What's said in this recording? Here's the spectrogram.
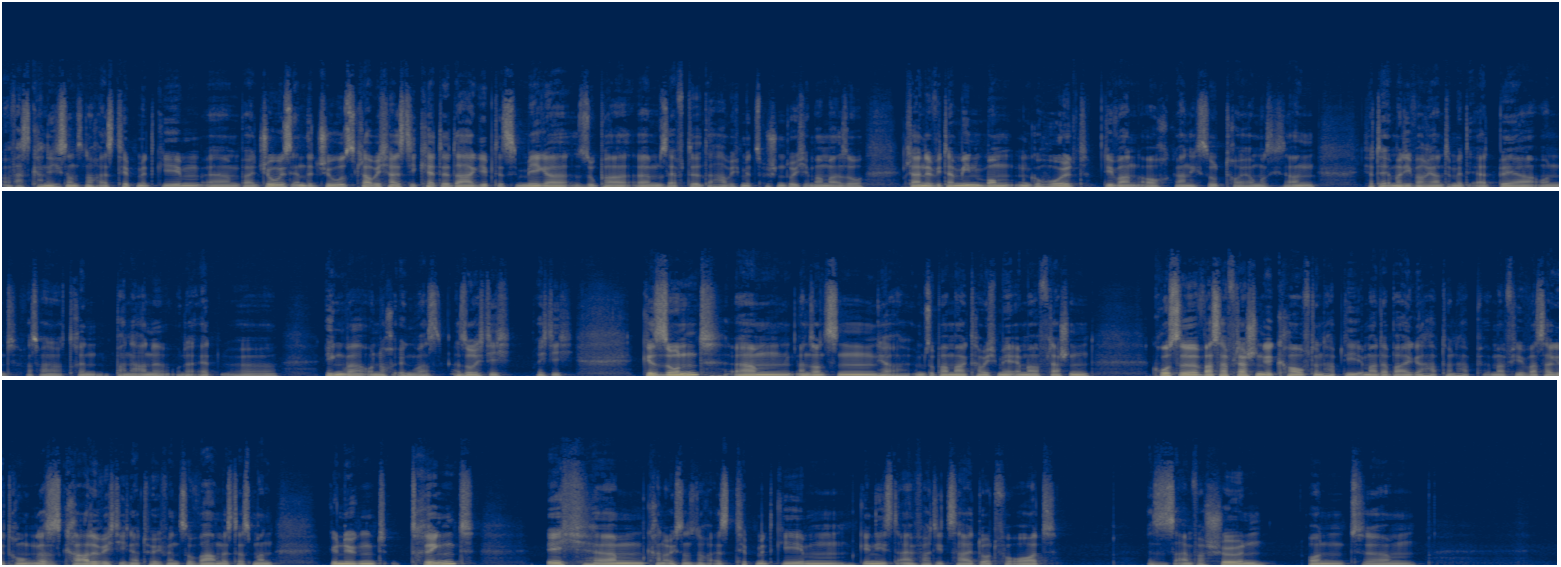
was kann ich sonst noch als Tipp mitgeben? Ähm, bei Joey's in the Juice, glaube ich, heißt die Kette. Da gibt es mega super ähm, Säfte. Da habe ich mir zwischendurch immer mal so kleine Vitaminbomben geholt. Die waren auch gar nicht so teuer, muss ich sagen. Ich hatte immer die Variante mit Erdbeer und was war noch drin? Banane oder Erd, äh, Ingwer und noch irgendwas. Also richtig, richtig gesund. Ähm, ansonsten, ja, im Supermarkt habe ich mir immer Flaschen große Wasserflaschen gekauft und habe die immer dabei gehabt und habe immer viel Wasser getrunken. Das ist gerade wichtig natürlich, wenn es so warm ist, dass man genügend trinkt. Ich ähm, kann euch sonst noch als Tipp mitgeben, genießt einfach die Zeit dort vor Ort. Es ist einfach schön und ähm,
